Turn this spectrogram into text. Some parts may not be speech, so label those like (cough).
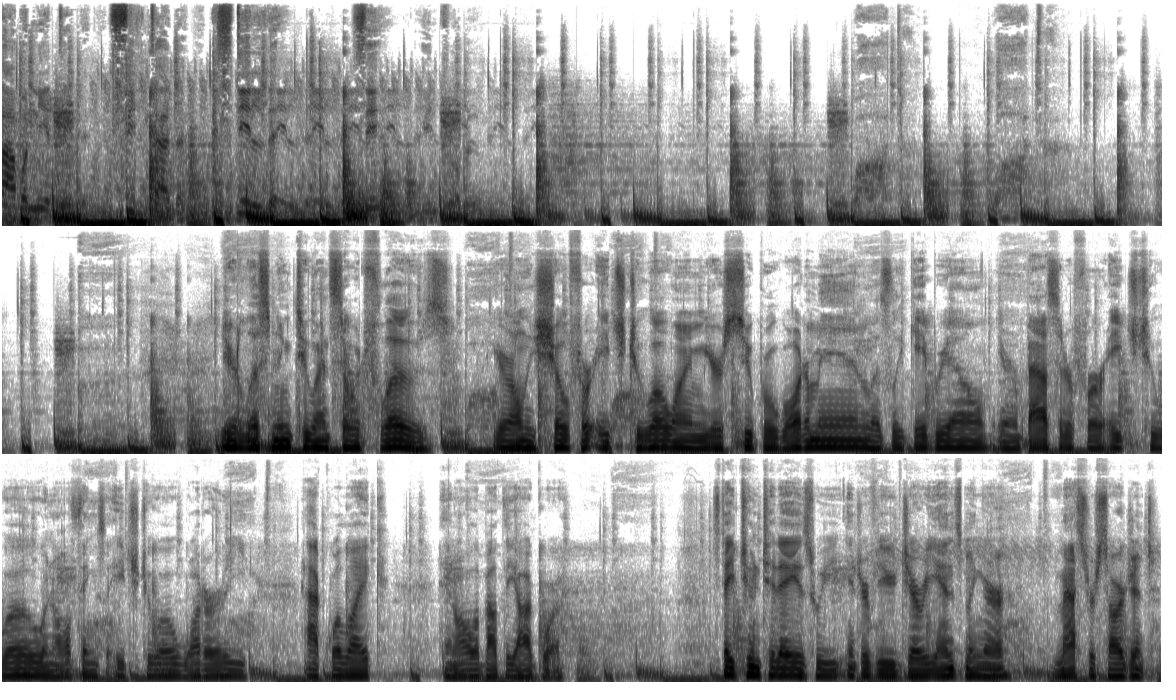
carbonated, filtered, distilled. See? You're listening to And So It Flows, your only show for H2O. I'm your super waterman, Leslie Gabriel, your ambassador for H2O and all things H2O, watery, aqua like, and all about the agua. Stay tuned today as we interview Jerry Ensminger, Master Sergeant.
